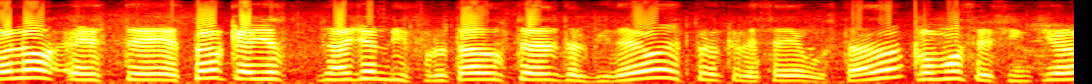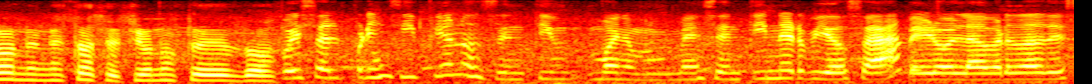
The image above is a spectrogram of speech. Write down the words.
Bueno, este, espero que hayan disfrutado ustedes del video, espero que les haya gustado. ¿Cómo se sintieron en esta sesión ustedes dos? Pues al principio nos sentí, bueno, me sentí nerviosa, pero la verdad es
